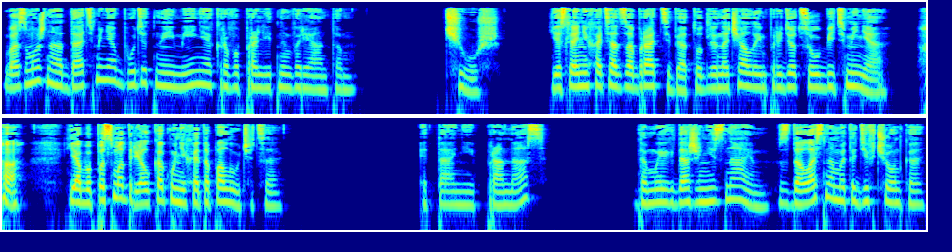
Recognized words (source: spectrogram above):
Возможно, отдать меня будет наименее кровопролитным вариантом. Чушь. Если они хотят забрать тебя, то для начала им придется убить меня. Ха! Я бы посмотрел, как у них это получится. Это они про нас? Да мы их даже не знаем. Сдалась нам эта девчонка.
